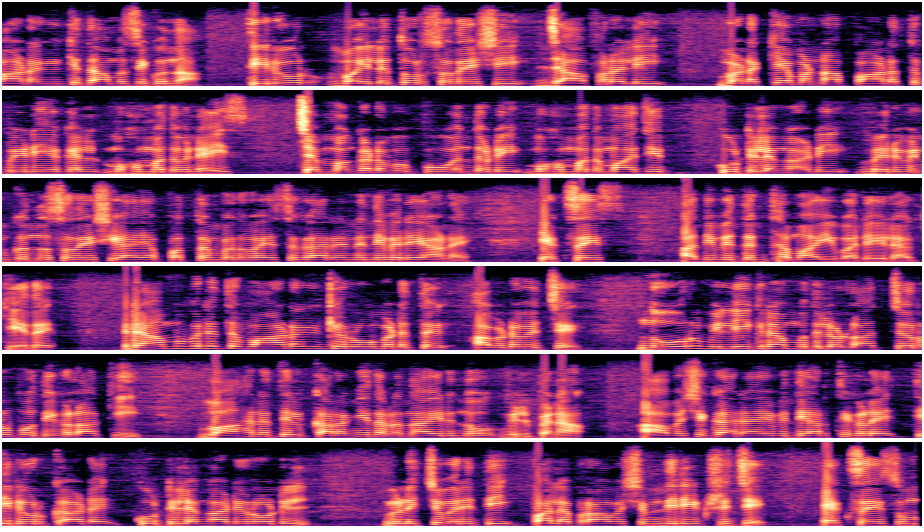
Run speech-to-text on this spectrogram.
വാടകയ്ക്ക് താമസിക്കുന്ന തിരൂർ വൈലത്തൂർ സ്വദേശി ജാഫർ അലി വടക്കേമണ്ണ പാടത്ത് പീടിയകൽ മുഹമ്മദ് ഉനൈസ് ചെമ്മങ്കടവ് പൂവന്തൊടി മുഹമ്മദ് മാജിദ് കൂട്ടിലങ്ങാടി മെരുവിൻകുന്ന് സ്വദേശിയായ പത്തൊൻപത് വയസ്സുകാരൻ എന്നിവരെയാണ് എക്സൈസ് അതിവിദഗ്ധമായി വലയിലാക്കിയത്. രാമപുരത്ത് വാടകയ്ക്ക് റൂമെടുത്ത് അവിടെ വെച്ച് നൂറ് മില്ലിഗ്രാം മുതലുള്ള ചെറുപൊതികളാക്കി വാഹനത്തിൽ കറങ്ങി നടന്നായിരുന്നു വിൽപ്പന. ആവശ്യക്കാരായ വിദ്യാർത്ഥികളെ തിരൂർക്കാട് കൂട്ടിലങ്ങാടി റോഡിൽ വിളിച്ചു വരുത്തി പല പ്രാവശ്യം നിരീക്ഷിച്ച് എക്സൈസും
